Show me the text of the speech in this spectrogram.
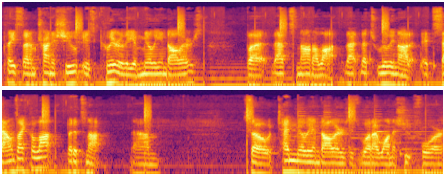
place that I'm trying to shoot is clearly a million dollars, but that's not a lot. That that's really not. It sounds like a lot, but it's not. Um, so $10 million is what I want to shoot for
